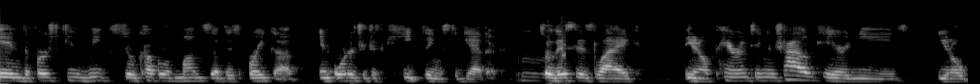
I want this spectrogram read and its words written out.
in the first few weeks to a couple of months of this breakup in order to just keep things together. Mm. So this is like, you know, parenting and childcare needs, you know,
